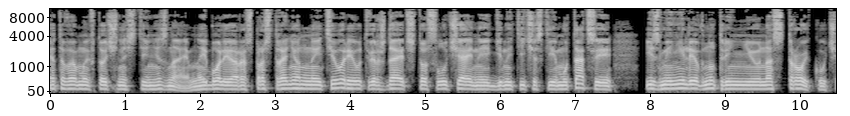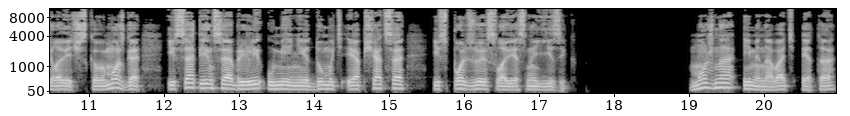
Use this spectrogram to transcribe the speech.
Этого мы в точности не знаем. Наиболее распространенная теория утверждает, что случайные генетические мутации изменили внутреннюю настройку человеческого мозга, и сапиенсы обрели умение думать и общаться, используя словесный язык. Можно именовать это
